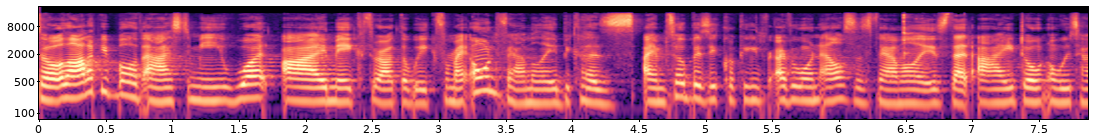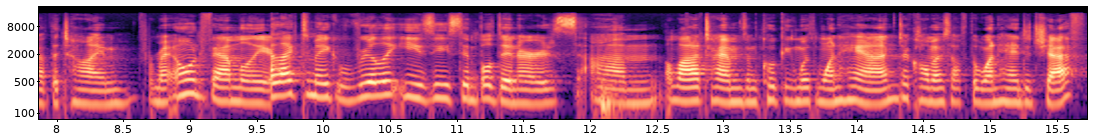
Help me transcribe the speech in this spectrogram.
So, a lot of people have asked me what I make throughout the week for my own family because I'm so busy cooking for everyone else's families that I don't always have the time for my own family. I like to make really easy, simple dinners. Um, a lot of times I'm cooking with one hand. I call myself the one handed chef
